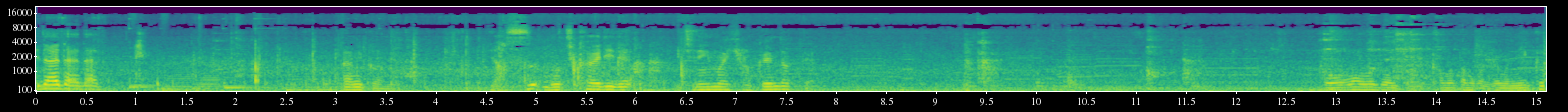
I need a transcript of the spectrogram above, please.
痛い痛い痛い。何かね安っ。持ち帰りで。一人前100円だってうどんと釜玉がでも肉。あ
